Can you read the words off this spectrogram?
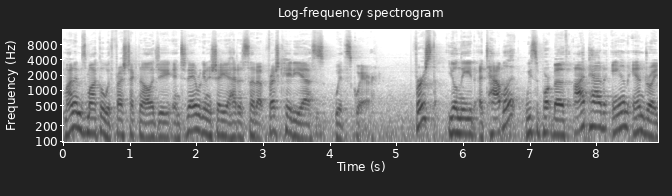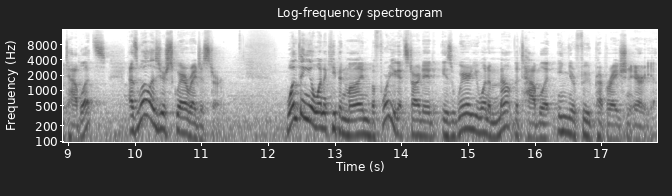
my name is Michael with Fresh Technology, and today we're going to show you how to set up Fresh KDS with Square. First, you'll need a tablet. We support both iPad and Android tablets, as well as your Square register. One thing you'll want to keep in mind before you get started is where you want to mount the tablet in your food preparation area.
